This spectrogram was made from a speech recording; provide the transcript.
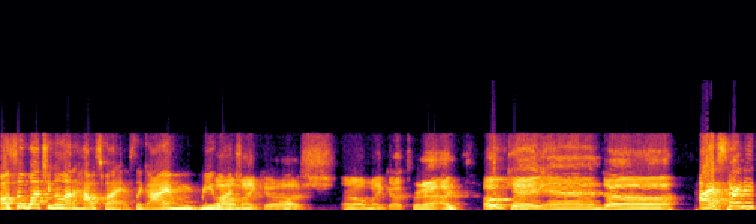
Also watching a lot of Housewives. Like I'm rewatching. Oh my gosh. Oh my gosh. We're not I okay and uh I've started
